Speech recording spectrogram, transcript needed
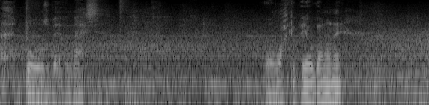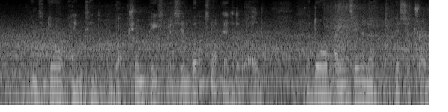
Uh, door's a bit of a mess. All lack of peel gone on it into door painting. We've got a trim piece missing, but that's not the end of the world. The door painting and a piece of trim.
